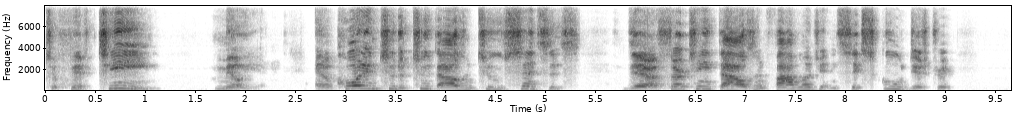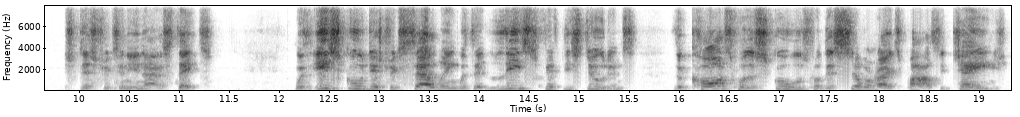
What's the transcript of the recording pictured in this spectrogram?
to 15 million. And according to the 2002 census, there are 13,506 school district, districts in the United States. With each school district settling with at least 50 students, the cost for the schools for this civil rights policy change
